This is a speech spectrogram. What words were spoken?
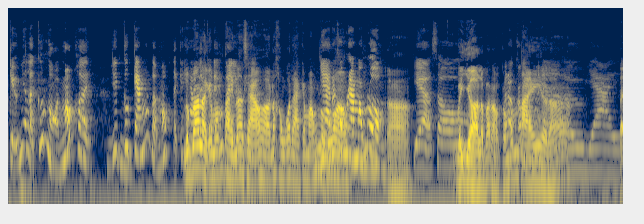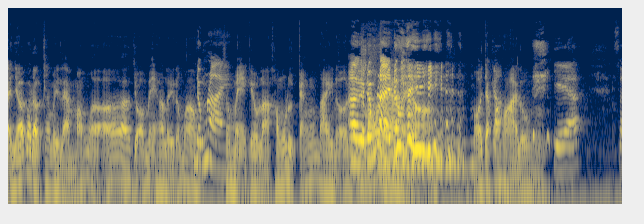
kiểu như là cứ ngồi móc thôi cứ cắn và móc tại cái lúc đó là cái móng tay nó bị- sao hả? Nó không có ra cái móng luôn dạ đúng nó không không? ra móng luôn. À. Yeah so bây giờ là bắt đầu có bắt móng tay móng rồi đó. ừ, dài. Tại nhớ có đợt Tammy làm móng ở chỗ mẹ Harley đúng không? Đúng rồi. Xong mẹ kêu là không có được cắn móng tay nữa ừ cho đúng rồi đúng rồi. Ủa, chọc nó hoài luôn. Yeah. So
